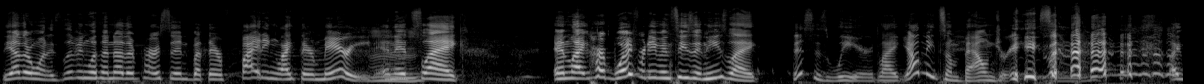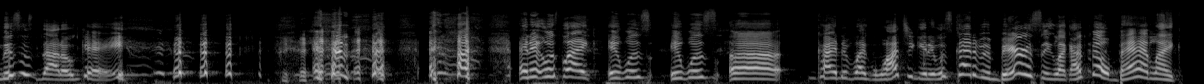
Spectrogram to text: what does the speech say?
the other one is living with another person, but they're fighting like they're married, and it's mm. like, and like her boyfriend even sees it, and he's like. This is weird. Like y'all need some boundaries. like this is not okay. and, and, I- and and it was like it was it was uh kind of like watching it. It was kind of embarrassing. Like I felt bad, like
